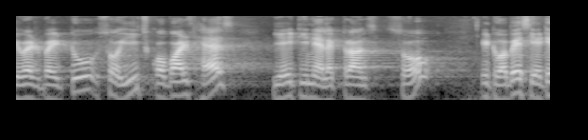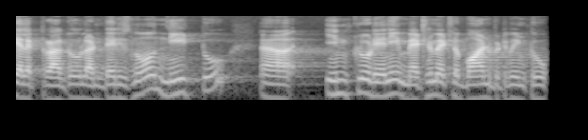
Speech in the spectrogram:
divided by 2. So, each cobalt has 18 electrons. So, it obeys 18 electron rule and there is no need to uh, include any metal metal bond between two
